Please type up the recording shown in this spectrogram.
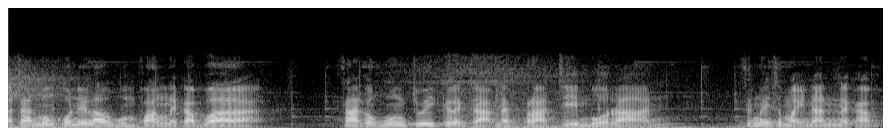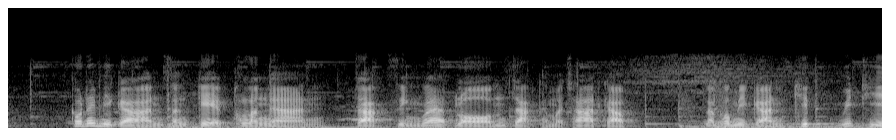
อาจารย์มงคลได้เล่าให้ผมฟังนะครับว่า ศาสตร์ของห่วงจุ้ยเกิดจากนักปราชญ์จีนโบราณ ซึ่งในสมัยนั้นนะครับ ก็ได้มีการสังเกตพลังงานจากสิ่งแวดล้อมจากธรรมชาติครับ แล้วก็มีการคิดวิธี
